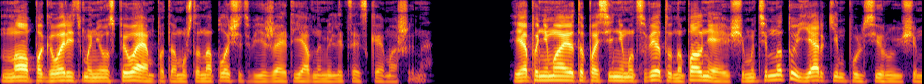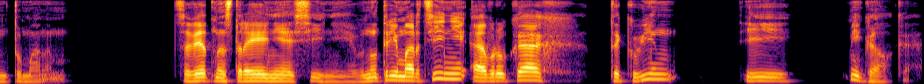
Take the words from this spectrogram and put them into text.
Но поговорить мы не успеваем, потому что на площадь въезжает явно милицейская машина. Я понимаю это по синему цвету, наполняющему темноту ярким пульсирующим туманом. Цвет настроения синий. Внутри мартини, а в руках теквин и мигалка.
